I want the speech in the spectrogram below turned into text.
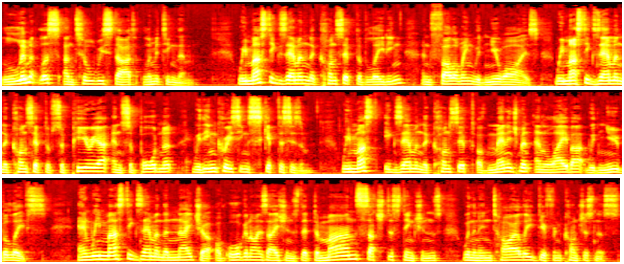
limitless until we start limiting them. We must examine the concept of leading and following with new eyes. We must examine the concept of superior and subordinate with increasing skepticism we must examine the concept of management and labour with new beliefs. And we must examine the nature of organisations that demand such distinctions with an entirely different consciousness.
